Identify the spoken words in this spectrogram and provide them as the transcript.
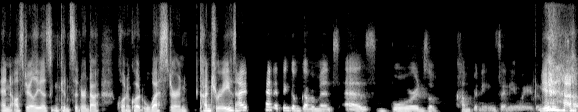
And Australia is considered a quote unquote Western country. I kind of think of governments as boards of companies anyway. That's yeah. How,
